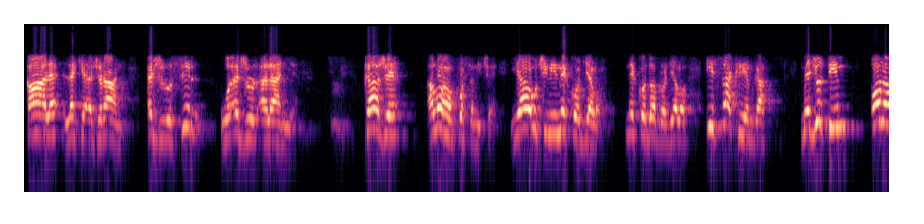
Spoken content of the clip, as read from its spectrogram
kale, leke ađran, ađru sir, u ađru alanije. Kaže, Allahov poslaniče, ja učinim neko djelo, neko dobro djelo i sakrijem ga. Međutim, ono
